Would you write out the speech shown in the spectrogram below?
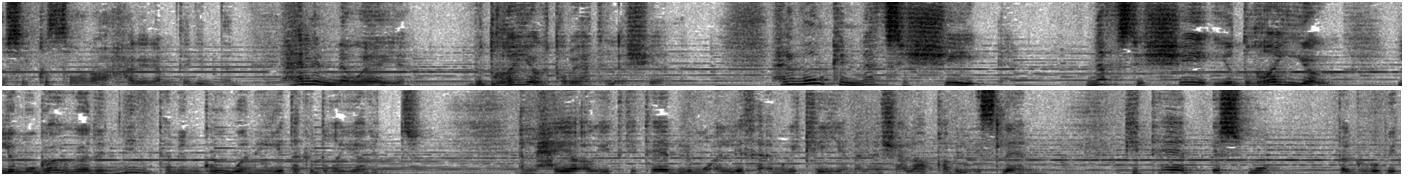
بس القصة وراها حاجة جامدة جدا. هل النوايا بتغير طبيعة الأشياء؟ هل ممكن نفس الشيء نفس الشيء يتغير لمجرد إن أنت من جوه نيتك اتغيرت؟ الحقيقة قريت كتاب لمؤلفة أمريكية ملهاش علاقة بالإسلام. كتاب اسمه تجربة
